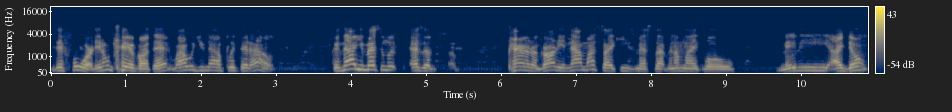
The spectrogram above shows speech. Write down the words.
they're four. They don't care about that. Why would you now put that out? Because now you're messing with as a, a parent or guardian. Now my psyche's messed up, and I'm like, well, maybe I don't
